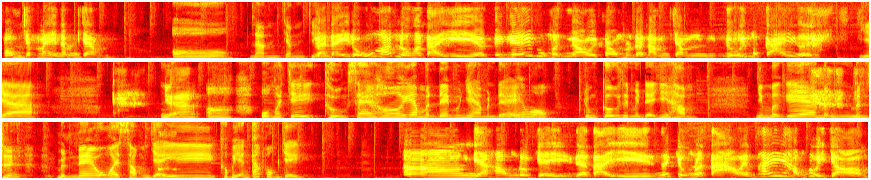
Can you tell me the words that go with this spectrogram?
bốn trăm mấy 500 ồ 500 triệu. Là đầy đủ hết luôn á tại vì cái ghế của mình ngồi không nó đã 500 rưỡi một cái rồi. Dạ. Nhưng Dạ. ờ, ủa mà chị thường xe hơi á mình đem vô nhà mình để đúng không? Chung cư thì mình để dưới hầm. Nhưng mà ghe mình mình mình neo ở ngoài sông vậy có bị ăn cắp không chị Ờ, dạ không đâu chị. Dạ, tại vì nói chung là tàu em thấy không có bị trộm.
